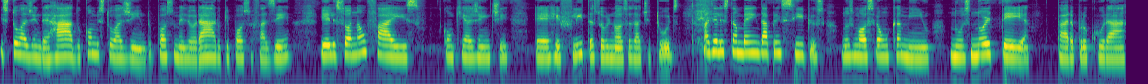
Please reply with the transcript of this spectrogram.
Estou agindo errado? Como estou agindo? Posso melhorar? O que posso fazer? E ele só não faz com que a gente é, reflita sobre nossas atitudes, mas eles também dão princípios, nos mostram um caminho, nos norteia para procurar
